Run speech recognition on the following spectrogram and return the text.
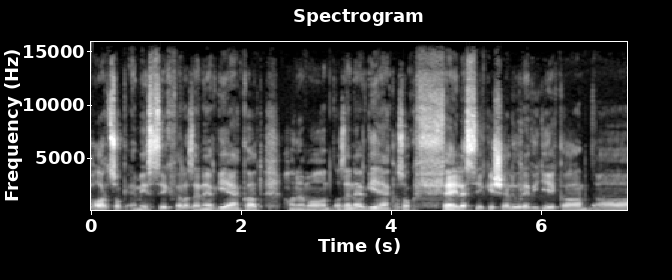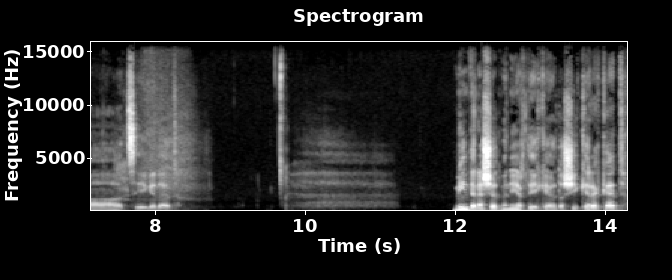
harcok emészszék fel az energiákat, hanem a, az energiák azok fejleszék és elő előre vigyék a, a cégedet. Minden esetben értékeld a sikereket,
